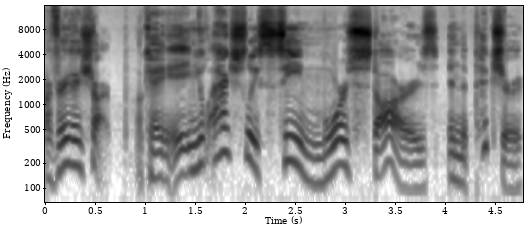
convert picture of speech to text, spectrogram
are very, very sharp. Okay, and you'll actually see more stars in the picture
